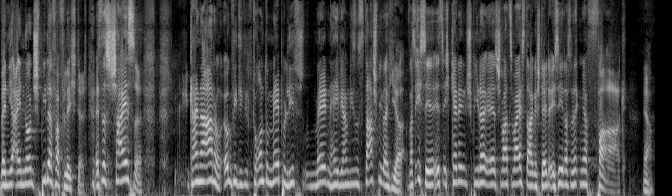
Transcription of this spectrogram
wenn ihr einen neuen Spieler verpflichtet. Es ist scheiße. Keine Ahnung, irgendwie die, die Toronto Maple Leafs melden, hey, wir haben diesen Starspieler hier. Was ich sehe, ist, ich kenne den Spieler, er ist schwarz-weiß dargestellt, ich sehe das und denke mir, fuck. Ja.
